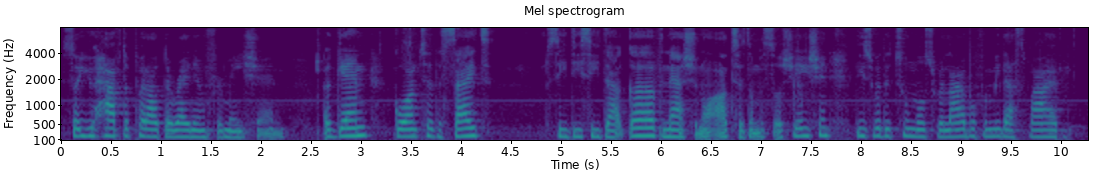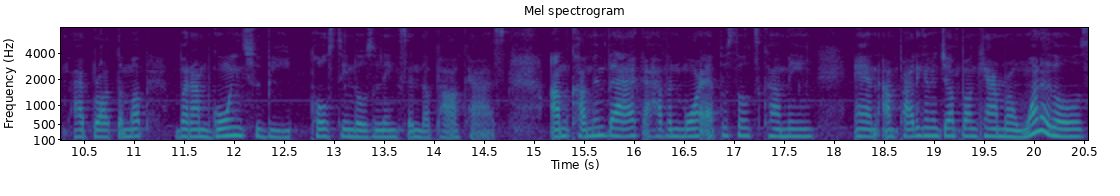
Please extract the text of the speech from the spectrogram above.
So you have to put out the right information. Again, go onto the site cdc.gov, National Autism Association. These were the two most reliable for me. That's why I brought them up but I'm going to be posting those links in the podcast. I'm coming back. I have more episodes coming, and I'm probably going to jump on camera on one of those.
